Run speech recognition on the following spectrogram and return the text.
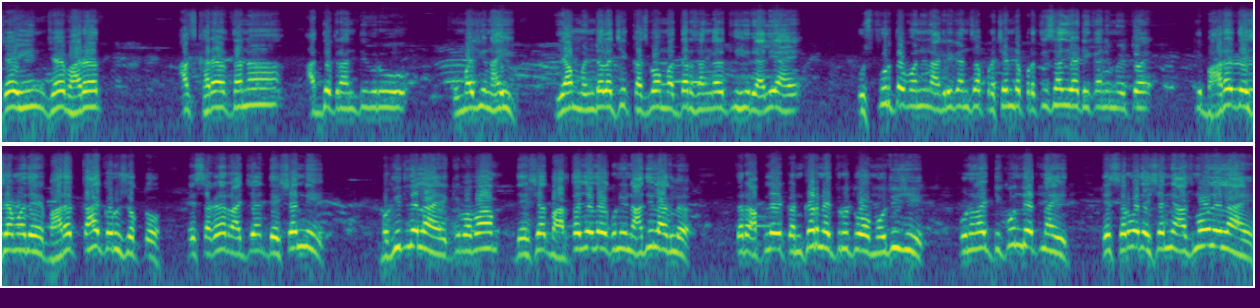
जय हिंद जय भारत. आज खऱ्या अर्थानं आद्य क्रांतिगुरु उमाजी नाईक या मंडळाची कसबा मतदारसंघातली ही रॅली आहे. उत्स्फूर्तपणे नागरिकांचा प्रचंड प्रतिसाद या ठिकाणी मिळतोय की भारत देशामध्ये भारत काय करू शकतो हे सगळ्या राज्या देशांनी बघितलेलं आहे की बाबा देशात भारताच्या जर कोणी नादी लागलं तर आपले कणखर नेतृत्व मोदीजी कुणाला टिकून देत नाहीत. हे सर्व देशांनी आजमावलेलं आहे.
